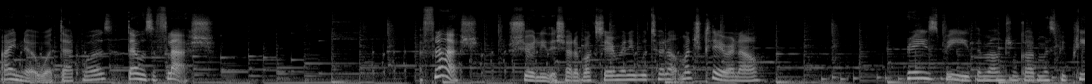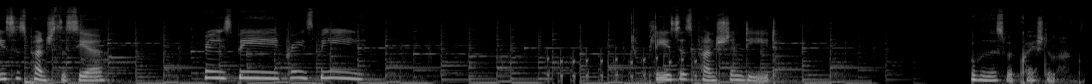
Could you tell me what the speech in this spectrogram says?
I know what that was. That was a flash. A flash? Surely the Shadowbox ceremony will turn out much clearer now. Praise be, the mountain god must be pleased as punch this year. Praise be, praise be. Pleased as punched indeed. Oh, those were question marks.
